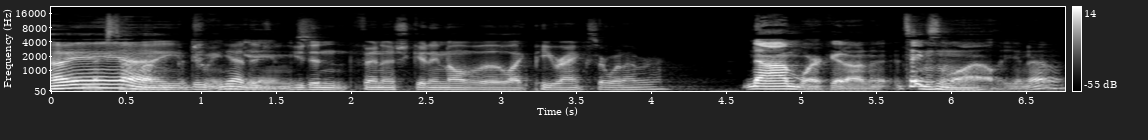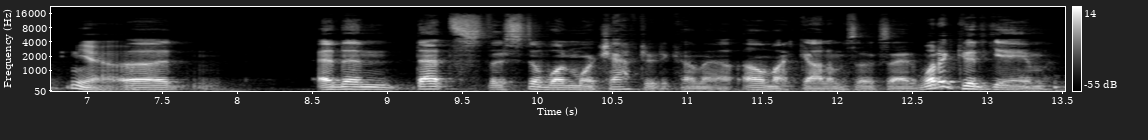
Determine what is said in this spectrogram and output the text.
Oh yeah, Next time yeah. I'm You, did, between yeah games. you didn't finish getting all the like P ranks or whatever. No, I'm working on it. It takes Mhm. a while, you know. Yeah, Uh, and then that's there's still one more chapter to come out. Oh my god, I'm so excited! What a good game!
